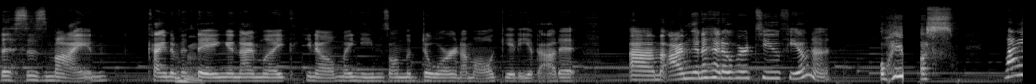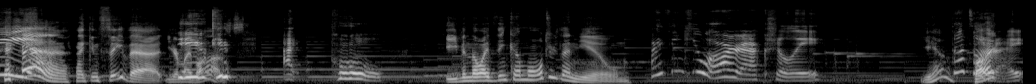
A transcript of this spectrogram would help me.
this is mine kind of a Mhm. thing. And I'm like, you know, my name's on the door and I'm all giddy about it. Um, I'm gonna head over to Fiona. Oh hey boss. Hi. I can see that. You're my You boss. can- I oh, Even though I think I'm older than you. I think you are actually. Yeah. That's all right.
